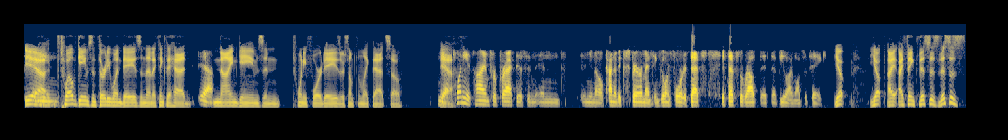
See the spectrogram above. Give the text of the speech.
Yeah, I mean, 12 games in 31 days, and then I think they had yeah. nine games in 24 days or something like that. So, yeah, yeah. plenty of time for practice and and and you know, kind of experimenting going forward if that's if that's the route that that Beilein wants to take. Yep, yep. I I think this is this is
